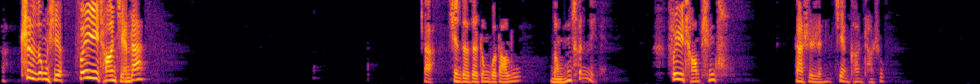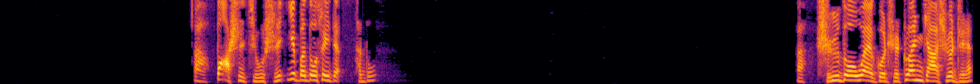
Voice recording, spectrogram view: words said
啊，吃的东西非常简单。啊，现在在中国大陆农村里面非常贫苦，但是人健康长寿。啊，八十九十、一百多岁的很多。啊，许多外国是专家学者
